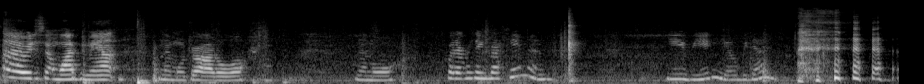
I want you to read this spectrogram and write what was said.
So we're just going to wipe him out and then we'll dry it all off. And then we'll put everything back in and you beauty, you'll be done.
